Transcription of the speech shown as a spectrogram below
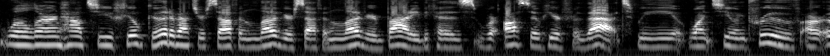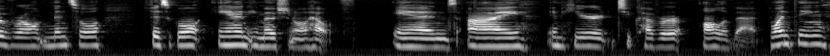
will learn how to feel good about yourself and love yourself and love your body because we're also here for that. We want to improve our overall mental, physical, and emotional health. And I am here to cover all of that. One thing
